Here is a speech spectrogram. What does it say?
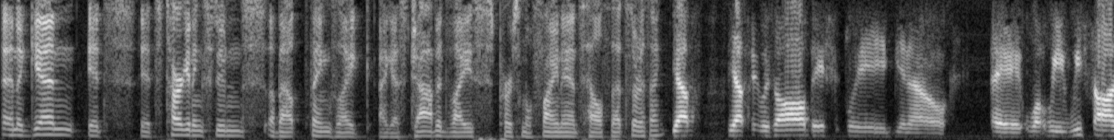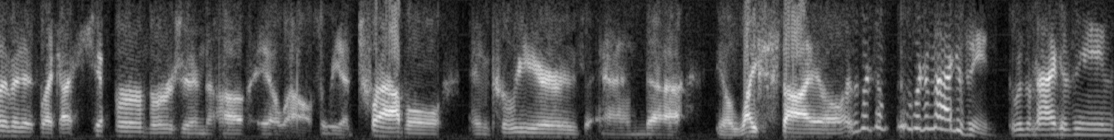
And again it's it's targeting students about things like i guess job advice personal finance health that sort of thing? Yep yep. It was all basically you know a what we we thought of it as like a hipper version of aol so we had travel and careers and uh you know lifestyle. It was like a it was like a magazine. It was a magazine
